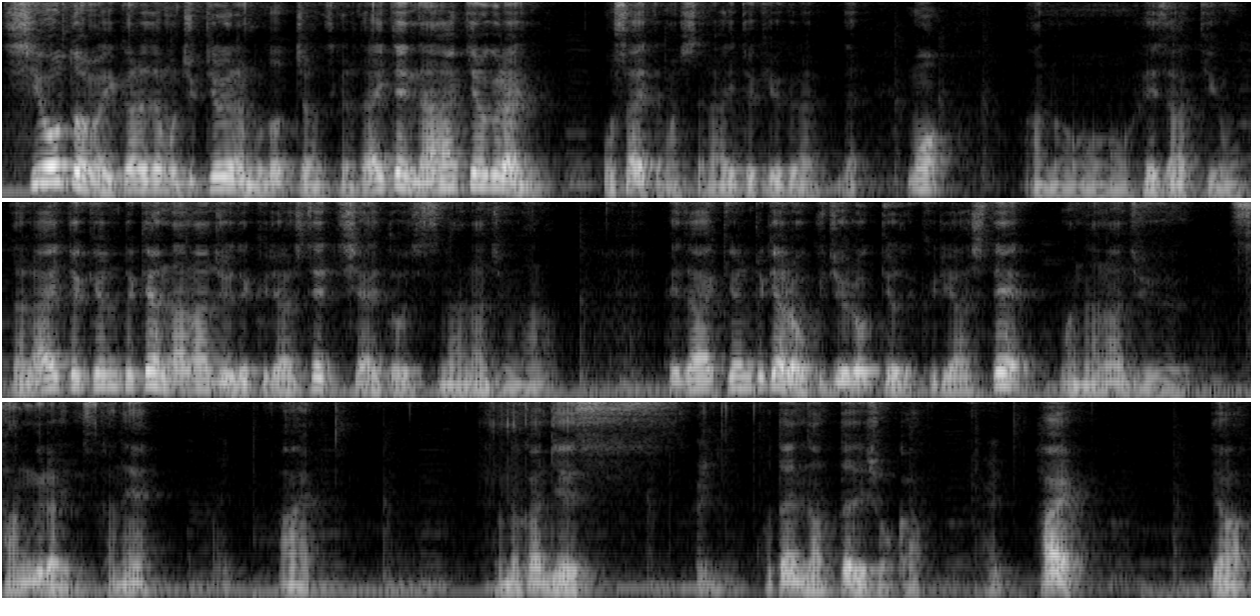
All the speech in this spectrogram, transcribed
しようと思えばいくらでも10キロぐらい戻っちゃうんですけど大体7キロぐらいに抑えてました。ライト級ぐらい。でもうあのーフェザー級も。だライト級の時は70でクリアして試合当日77フフェザー級の時は66キロでクリアして、まあ、73ぐらいですかね。はい。はい。こんな感じです。はい。答えになったでしょうか？はい。はい。では、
